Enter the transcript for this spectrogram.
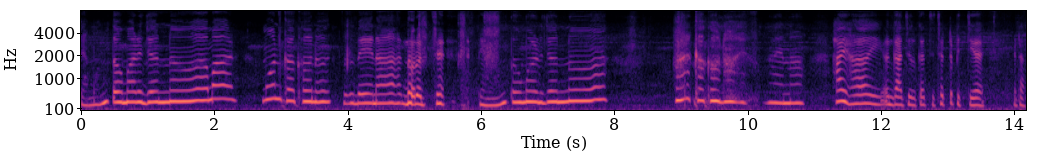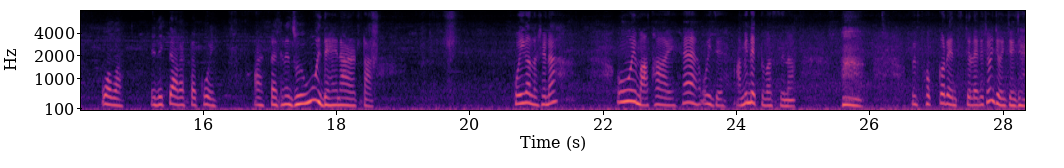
তেমন তোমার জন্য আমার মন কখনো চলবে না। দৌড়চ্ছে। তেমন তোমার জন্য আর কখনো না। হাই হাই গাছের চুলকাচ্ছে, ছোট্ট পিচ্ছি হয়। এটা, ও বাবা, এদিকটা আর একটা কই? আর একটা এখানে জমুই দেয় না আর একটা কই গেল সেটা? ওই মাথায় হ্যাঁ ওই যে, আমি দেখতে পাচ্ছি না। ওই ফোক করে চলে গেছে, ওই যে ওই যে ওই যে।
